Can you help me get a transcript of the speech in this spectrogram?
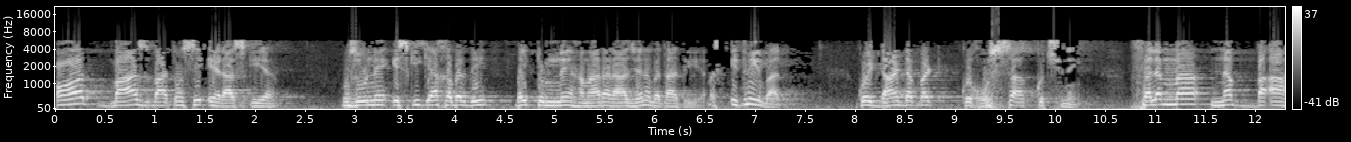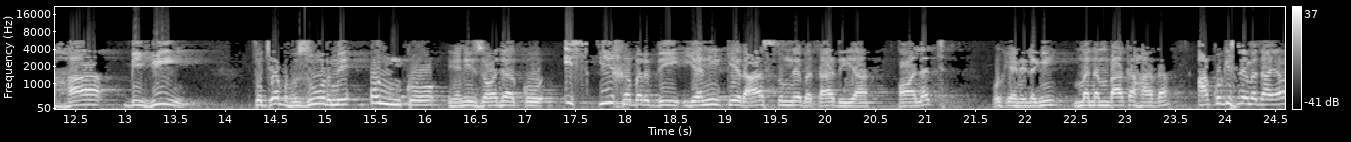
اور بعض باتوں سے اعراض کیا۔ حضور نے اس کی کیا خبر دی؟ بھائی تم نے ہمارا راز ہے نا، بتا دیا۔ بس اتنی بات۔ کوئی ڈانٹ ڈپٹ، کوئی غصہ، کچھ نہیں۔ فلما نبآہا بھی تو جب حضور نے ان کو یعنی زوجہ کو اس کی خبر دی یعنی کہ راز تم نے بتا دیا اولت وہ کہنے لگی منمبا کا ہارا آپ کو کس نے بتایا؟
